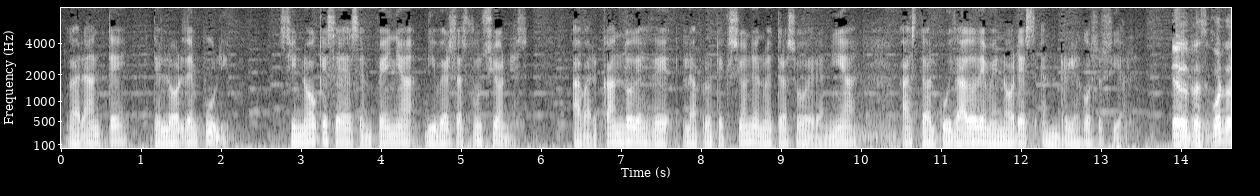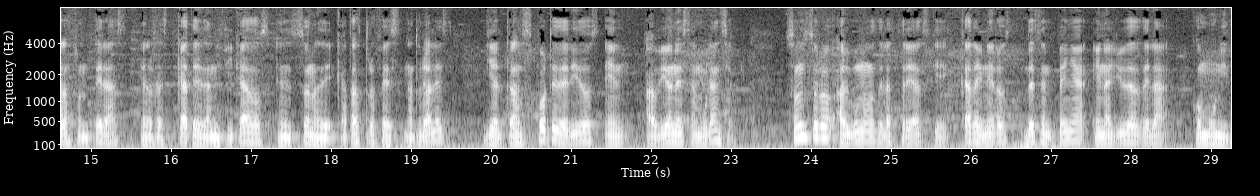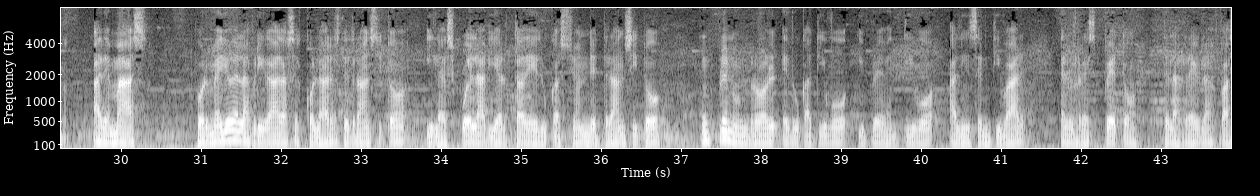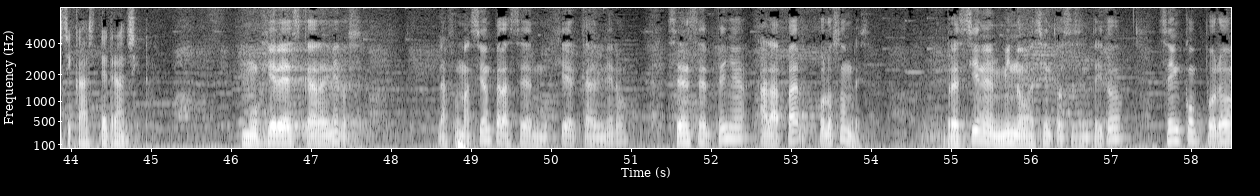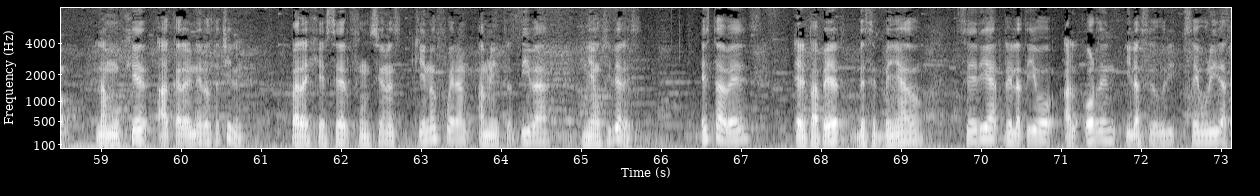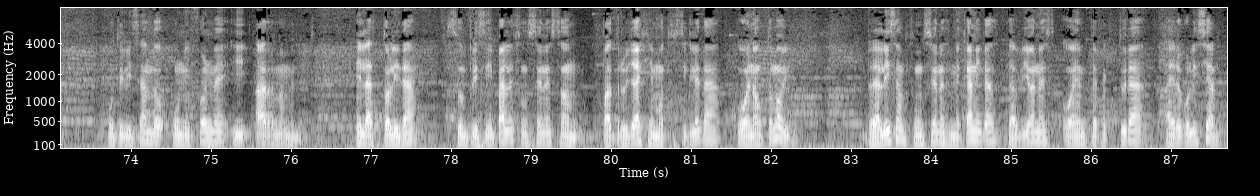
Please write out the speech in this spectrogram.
garante del orden público, sino que se desempeña diversas funciones, abarcando desde la protección de nuestra soberanía hasta el cuidado de menores en riesgo social. El resguardo de las fronteras, el rescate de damnificados en zonas de catástrofes naturales y el transporte de heridos en aviones ambulancia son solo algunas de las tareas que Carabineros desempeña en ayuda de la comunidad. Además, por medio de las brigadas escolares de tránsito y la Escuela Abierta de Educación de Tránsito, cumplen un rol educativo y preventivo al incentivar el respeto de las reglas básicas de tránsito. Mujeres carabineros. La formación para ser mujer carabinero se desempeña a la par con los hombres. Recién en 1962 se incorporó la mujer a Carabineros de Chile para ejercer funciones que no fueran administrativas ni auxiliares. Esta vez el papel desempeñado sería relativo al orden y la seguridad, utilizando uniforme y armamento. En la actualidad, sus principales funciones son patrullaje en motocicleta o en automóvil. Realizan funciones mecánicas de aviones o en prefectura aeropolicial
